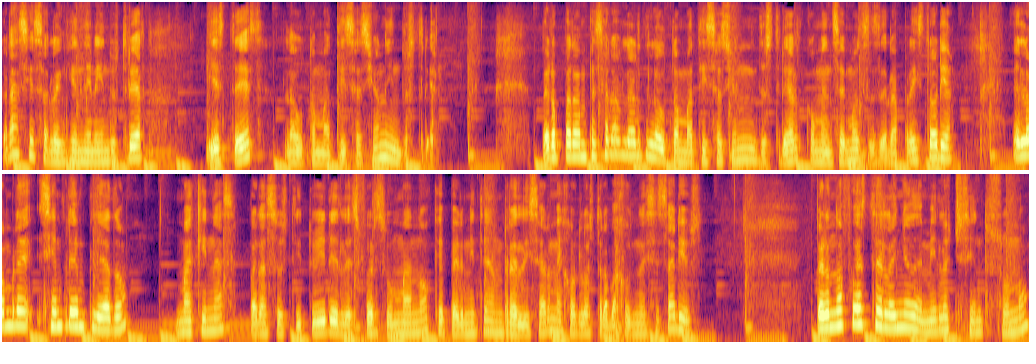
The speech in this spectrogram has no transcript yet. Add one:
gracias a la ingeniería industrial, y este es la automatización industrial. Pero para empezar a hablar de la automatización industrial, comencemos desde la prehistoria. El hombre siempre ha empleado máquinas para sustituir el esfuerzo humano que permiten realizar mejor los trabajos necesarios. Pero no fue hasta el año de 1801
